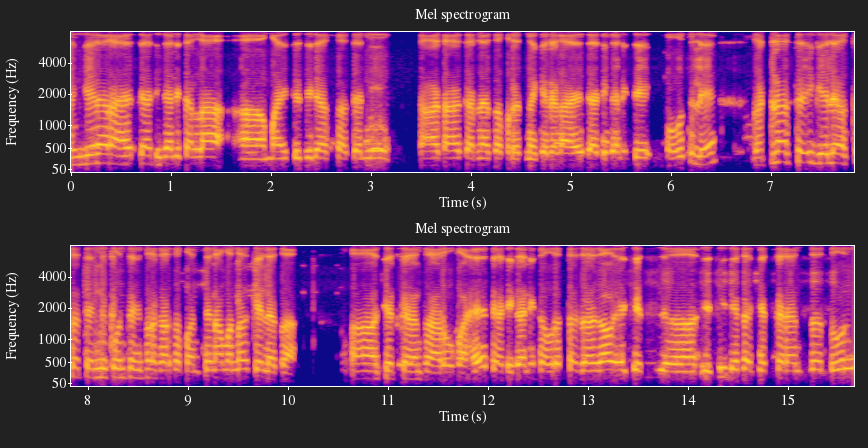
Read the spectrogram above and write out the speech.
इंजिनियर आहेत. त्या ठिकाणी त्यांना माहिती दिली असता त्यांनी टाळाटाळ करण्याचा प्रयत्न केलेला आहे. त्या ठिकाणी ते पोहोचले. घटनास्थळी गेले असता त्यांनी कोणत्याही प्रकारचा पंचनामा न केल्याचा शेतकऱ्यांचा आरोप आहे. त्या ठिकाणी चौरत्ता जळगाव या शेत येथील एका शेतकऱ्यांचं दोन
